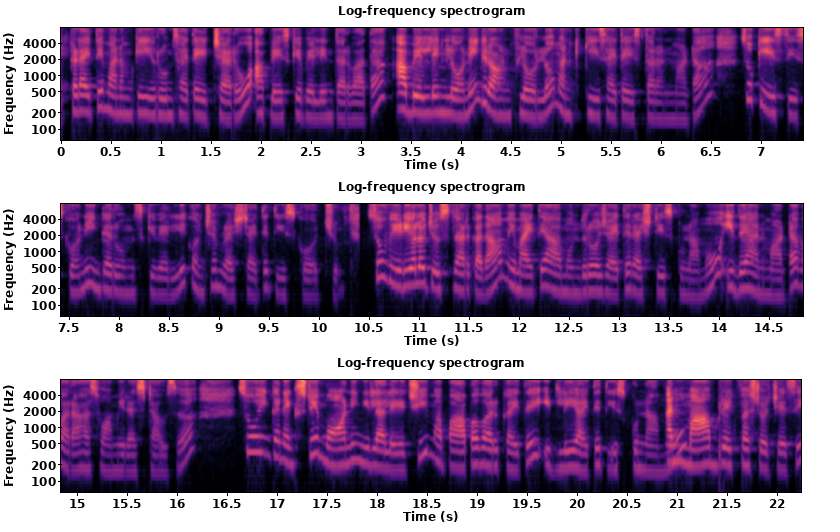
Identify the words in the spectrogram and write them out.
ఎక్కడైతే మనకి రూమ్స్ అయితే ఇచ్చారో ఆ ప్లేస్కి వెళ్ళిన తర్వాత ఆ బిల్డింగ్లోనే గ్రౌండ్ ఫ్లోర్లో మనకి కీస్ అయితే ఇస్తారనమాట సో కీస్ తీసుకొని ఇంకా రూమ్స్కి వెళ్ళి కొంచెం రెస్ట్ అయితే తీసుకోవచ్చు. సో వీడియోలో చూస్తున్నారు కదా మేమైతే ఆ ముందు రోజు అయితే రెస్ట్ తీసుకున్నాము. ఇదే అనమాట వరాహస్వామి రెస్ట్ హౌస్ సో ఇంకా నెక్స్ట్ డే మార్నింగ్ ఇలా లేచి మా పాప వరకు అయితే ఇడ్లీ అయితే తీసుకున్నాము అండ్ మా బ్రేక్ఫాస్ట్ వచ్చేసి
